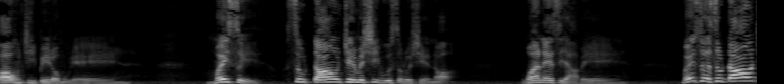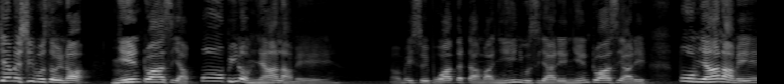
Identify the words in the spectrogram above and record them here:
ကောင်းကြီးပေးတော်မူတယ်မိတ်ဆွေဆူတောင်းခြင်းမရှိဘူးဆိုလို့ရှိရင်တော့ဝမ်းနေစရာပဲမိတ်ဆွေဆူတောင်းခြင်းမရှိဘူးဆိုရင်တော့ ညင်းတွားစရာပို့ပြီးတော့များလာမယ်နော်မိတ်ဆွေဘဝတက်တာမှာညင်းညူစရာတွေညင်းတွားစရာတွေပိုများလာမယ်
